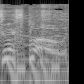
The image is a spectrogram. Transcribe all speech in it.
to explode.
